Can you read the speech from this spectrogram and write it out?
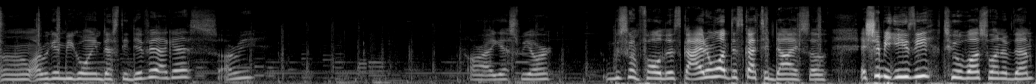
Um, are we gonna be going Dusty Divot? I guess. Are we? Alright, I guess we are. I'm just gonna follow this guy. I don't want this guy to die, so it should be easy. Two of us, one of them.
